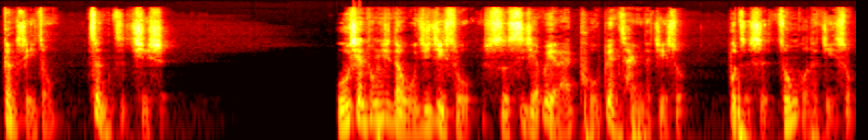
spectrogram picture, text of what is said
更是一种政治歧视。无线通信的五 G 技术是世界未来普遍采用的技术，不只是中国的技术。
